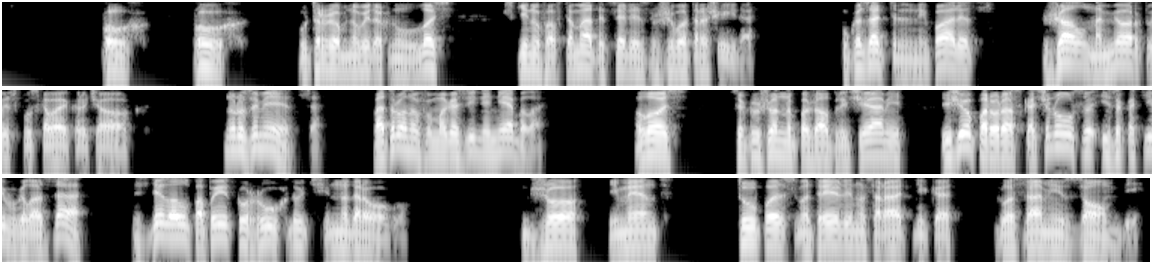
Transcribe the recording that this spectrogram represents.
«Пух! Пух!» — утробно выдохнул лось, скинув автомат и целясь в живот Рашида. Указательный палец жал на мертвый спусковой крючок. Ну, разумеется, патронов в магазине не было. Лось сокрушенно пожал плечами, еще пару раз качнулся и, закатив глаза, сделал попытку рухнуть на дорогу. Джо и Мент тупо смотрели на соратника глазами зомби.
